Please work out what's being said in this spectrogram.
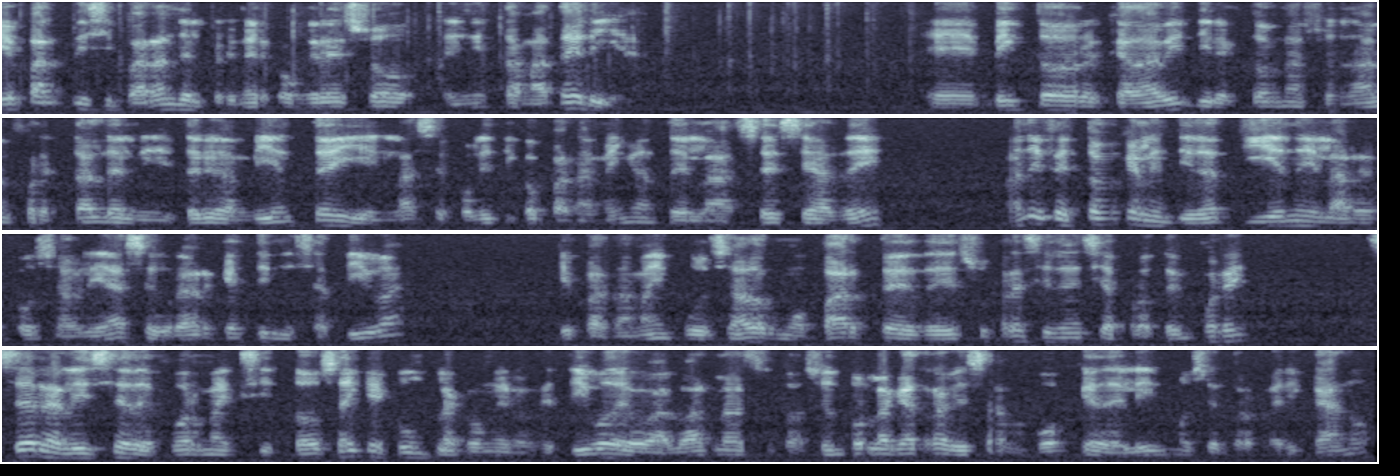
que participarán del primer congreso en esta materia. Eh, Víctor Cadavid, director nacional forestal del Ministerio de Ambiente y enlace político panameño ante la CCAD, manifestó que la entidad tiene la responsabilidad de asegurar que esta iniciativa, que Panamá ha impulsado como parte de su presidencia pro tempore, se realice de forma exitosa y que cumpla con el objetivo de evaluar la situación por la que atraviesa el bosque del Istmo Centroamericano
